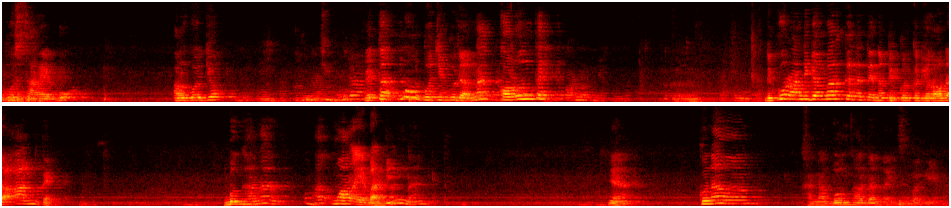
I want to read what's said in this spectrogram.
ku 1000 algojo Eta nuhun kunci gudangna korun teh. Di Quran digambarkeun teh nepikeun ke di rodaan teh. Beunghana moal aya bandingna gitu. Ya. Kunaon? Karena bunga dan lain sebagainya.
